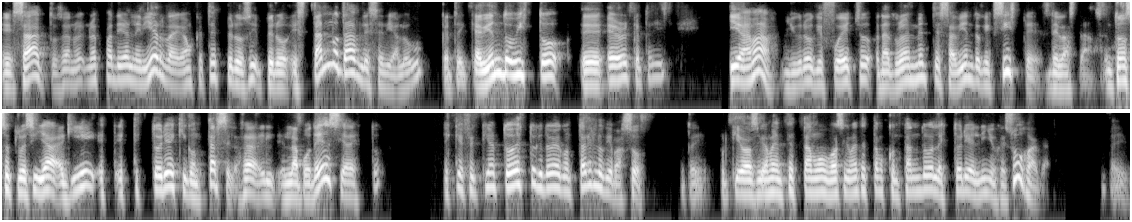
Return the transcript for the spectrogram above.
Exacto, o sea, no, es para tirarle mierda, digamos, ¿cachai? Pero sí, pero es tan notable ese diálogo, ¿cachai? Que habiendo visto eh, Air, ¿cachai? Y además, yo creo que fue hecho naturalmente sabiendo que existe The Last Dance. Entonces tú decís, ya, aquí esta historia hay que contársela. O sea, la potencia de esto es que efectivamente todo esto que te voy a contar es lo que pasó. ¿cachai? Porque básicamente estamos, básicamente estamos contando la historia del niño Jesús acá. ¿cachai?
